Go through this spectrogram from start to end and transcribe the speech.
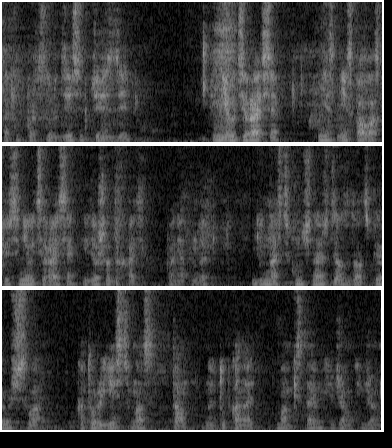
таких процедур 10 через день. Не вытирайся, не, не споласкивайся, не вытирайся, идешь отдыхать. Понятно, да? Гимнастику начинаешь делать с 21 числа, который есть у нас там, на YouTube канале. Банки ставим, хиджам, хиджам.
